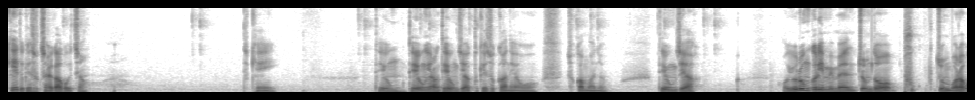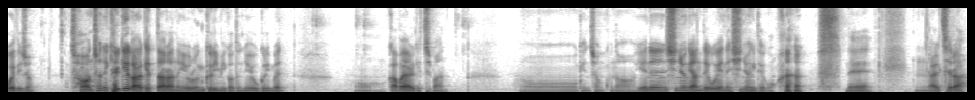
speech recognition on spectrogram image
TK도 계속 잘 가고 있죠. TK 대웅 대웅이랑 대웅제약도 계속 가네요. 어, 잠깐만요. 대웅제약 어, 요런 그림이면 좀 더 푹 좀 뭐라고 해야 되죠? 천천히 길게 가겠다라는 요런 그림이거든요. 요 그림은 어, 까봐야 알겠지만 어, 괜찮구나. 얘는 신용이 안 되고 얘는 신용이 되고 네 음, 알체라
